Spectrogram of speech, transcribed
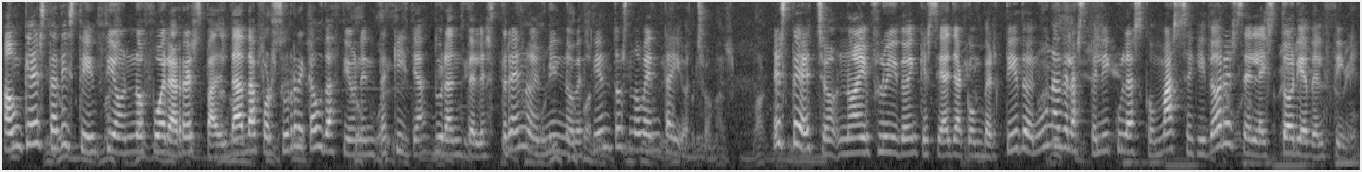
aunque esta distinción no fuera respaldada por su recaudación en taquilla durante el estreno en 1998. Este hecho no ha influido en que se haya convertido en una de las películas con más seguidores en la historia del cine.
